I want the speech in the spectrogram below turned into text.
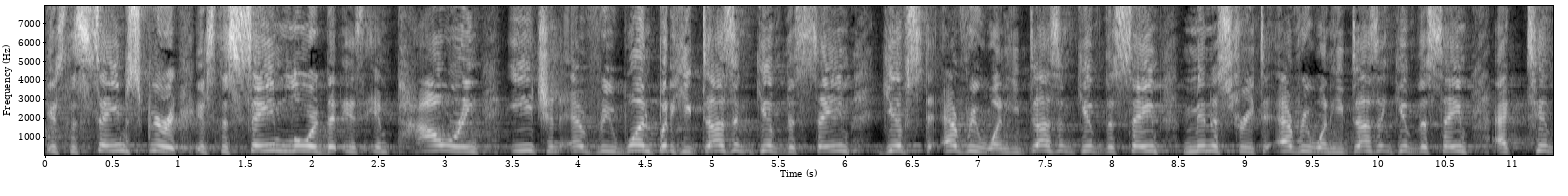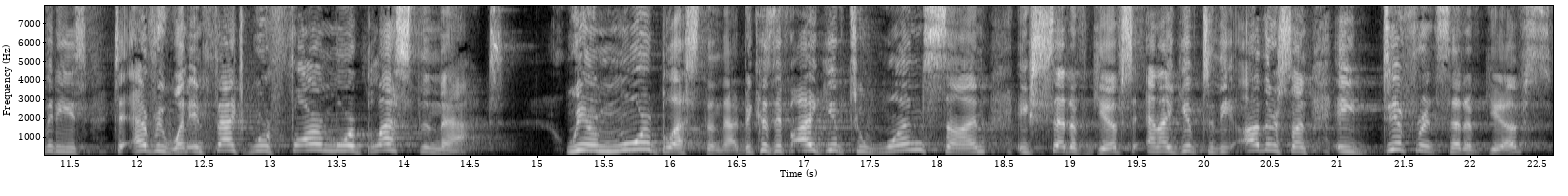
it's the same Spirit, it's the same Lord that is empowering each and every one, but He doesn't give the same gifts to everyone. He doesn't give the same ministry to everyone. He doesn't give the same activities to everyone. In fact, we're far more blessed than that. We are more blessed than that because if I give to one son a set of gifts and I give to the other son a different set of gifts,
